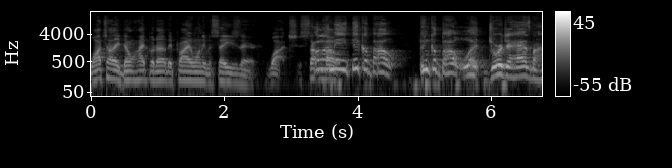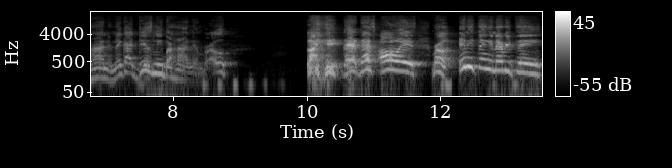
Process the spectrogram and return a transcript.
Watch how they don't hype it up. They probably won't even say he's there. Watch. Something Well, I about- mean, think about think about what Georgia has behind them. They got Disney behind them, bro. Like that, that's always, bro. Anything and everything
